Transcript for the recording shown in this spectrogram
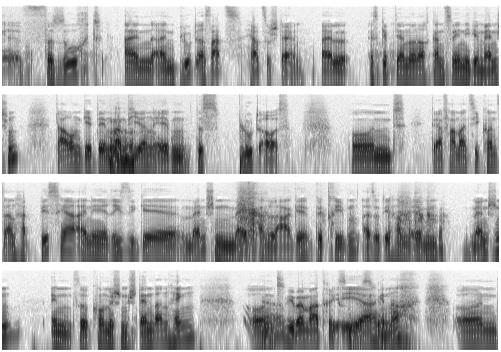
äh, versucht, ein- einen Blutersatz herzustellen. Weil es gibt ja nur noch ganz wenige Menschen. Darum geht den Mhm. Vampiren eben das Blut aus. Und der Pharmaziekonzern hat bisher eine riesige Menschenmelkanlage betrieben. Also die haben eben Menschen in so komischen Ständern hängen. Und ja, wie bei Matrix. ja, genau. Und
